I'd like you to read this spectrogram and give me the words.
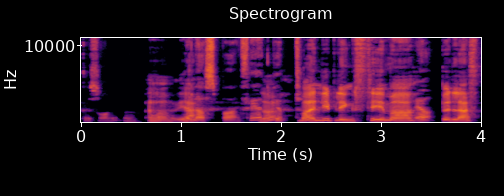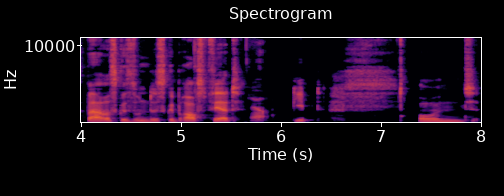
gesunden, äh, ja, belastbaren Pferd ne? gibt. Mein Lieblingsthema, ja. belastbares, gesundes Gebrauchspferd ja. gibt. Und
